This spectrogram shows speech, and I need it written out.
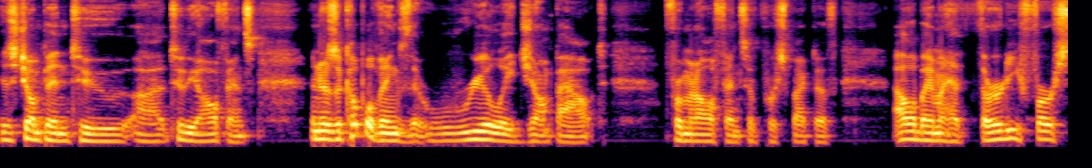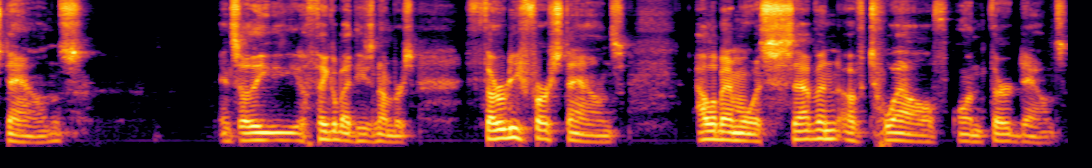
Let's jump into uh, to the offense, and there's a couple things that really jump out from an offensive perspective. Alabama had 30 first downs, and so you think about these numbers: 30 first downs Alabama was seven of 12 on third downs.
